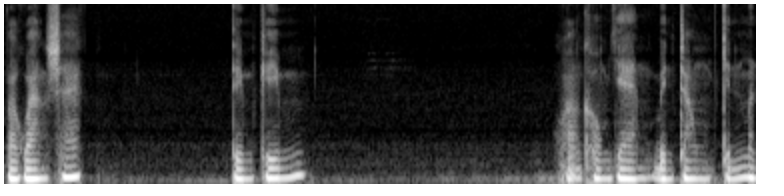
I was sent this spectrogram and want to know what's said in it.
Và quan sát, tìm kiếm khoảng không gian bên trong chính mình.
